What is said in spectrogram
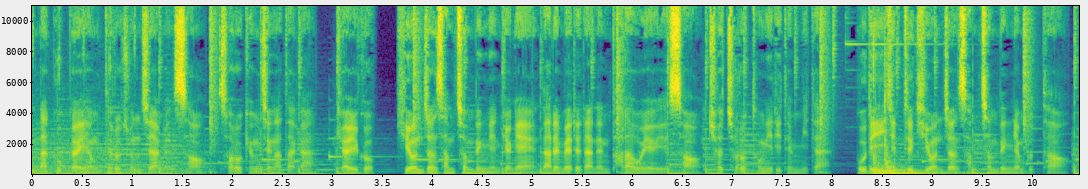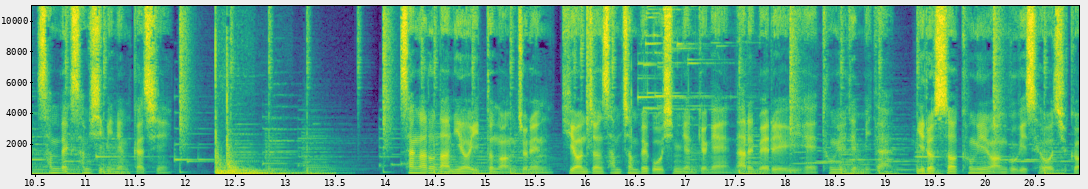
음락국가의 형태로 존재하면서 서로 경쟁하다가 결국 기원전 3100년경에 나르메르라는 파라오에 의해서 최초로 통일이 됩니다. 고대 이집트 기원전 3100년부터 332년까지 상하로 나뉘어 있던 왕조는 기원전 3150년경에 나르메르에 의해 통일됩니다. 이로써 통일 왕국이 세워지고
